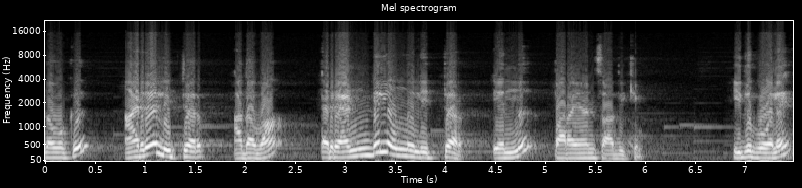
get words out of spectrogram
നമുക്ക് അര ലിറ്റർ അഥവാ രണ്ടിൽ ഒന്ന് ലിറ്റർ എന്ന് പറയാൻ സാധിക്കും. ഇതുപോലെ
